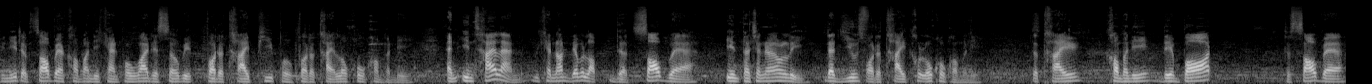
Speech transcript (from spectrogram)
We need a software company can provide the service for the Thai people, for the Thai local company. And in Thailand, we cannot develop the software internationally that used for the Thai local company. The Thai company, they bought the software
